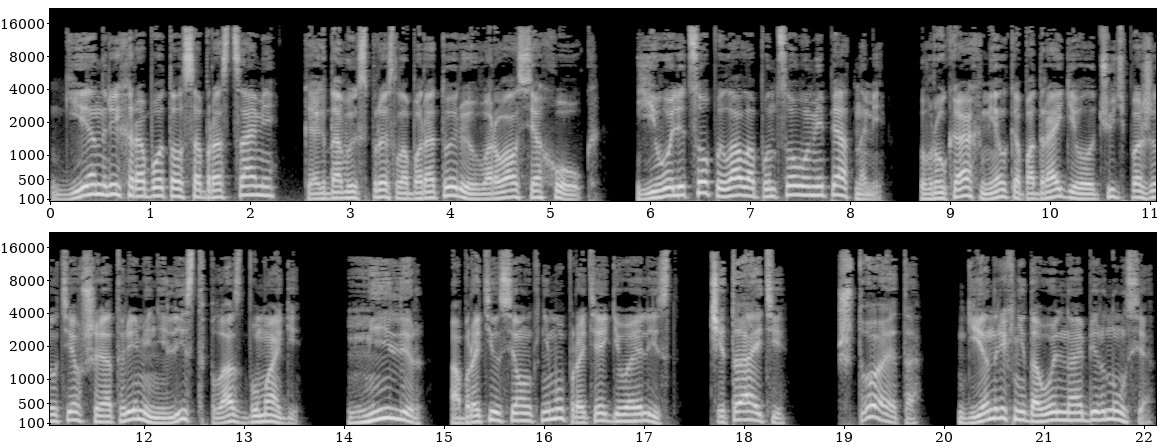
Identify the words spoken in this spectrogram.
Генрих работал с образцами, когда в экспресс-лабораторию ворвался Хоук. Его лицо пылало пунцовыми пятнами. В руках мелко подрагивал чуть пожелтевший от времени лист пласт бумаги. «Миллер!» – обратился он к нему, протягивая лист. «Читайте!» «Что это?» Генрих недовольно обернулся.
